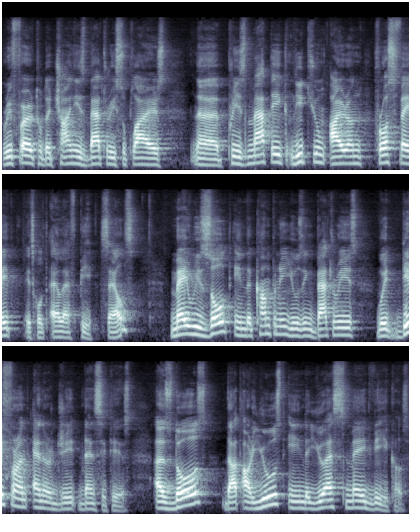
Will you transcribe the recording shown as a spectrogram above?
referred to the Chinese battery supplier's uh, prismatic lithium iron phosphate, it's called LFP cells, may result in the company using batteries with different energy densities as those that are used in the US made vehicles.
